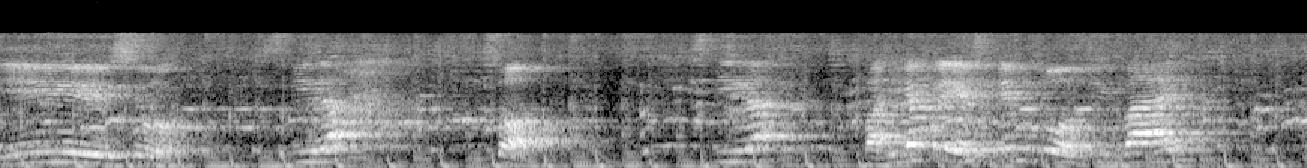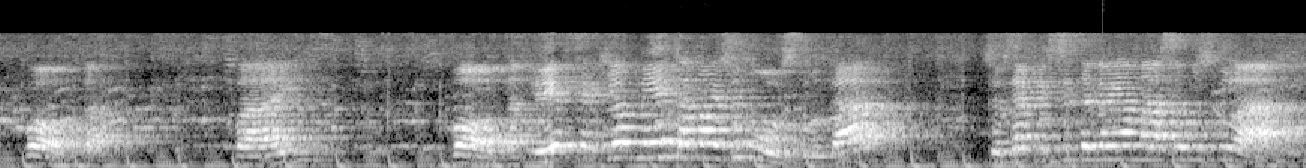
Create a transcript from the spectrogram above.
Isso. Inspira. Sobe. Inspira. Barriga presa o tempo todo. E vai. Volta. Vai. Volta. Esse aqui aumenta mais o músculo, tá? Se você precisa ganhar massa muscular.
